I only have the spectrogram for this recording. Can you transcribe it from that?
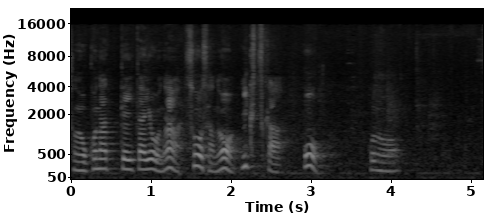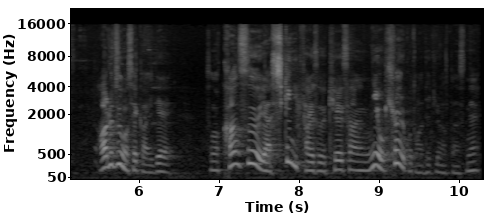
その行っていたような操作のいくつかをこの R2 の世界でその関数や式に対する計算に置き換えることができるようになったんですね。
